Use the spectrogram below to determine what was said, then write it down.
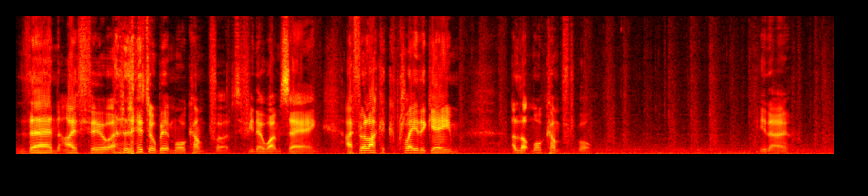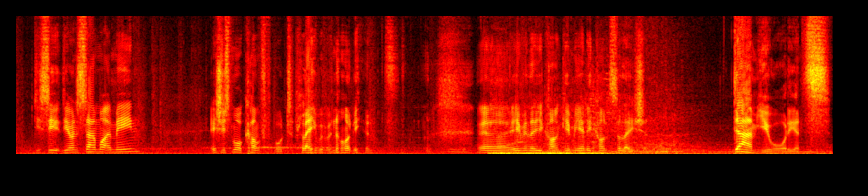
then I feel a little bit more comfort, if you know what I'm saying. I feel like I could play the game a lot more comfortable. You know. Do you see, do you understand what I mean? It's just more comfortable to play with an audience. uh, even though you can't give me any consolation. Damn you, audience!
